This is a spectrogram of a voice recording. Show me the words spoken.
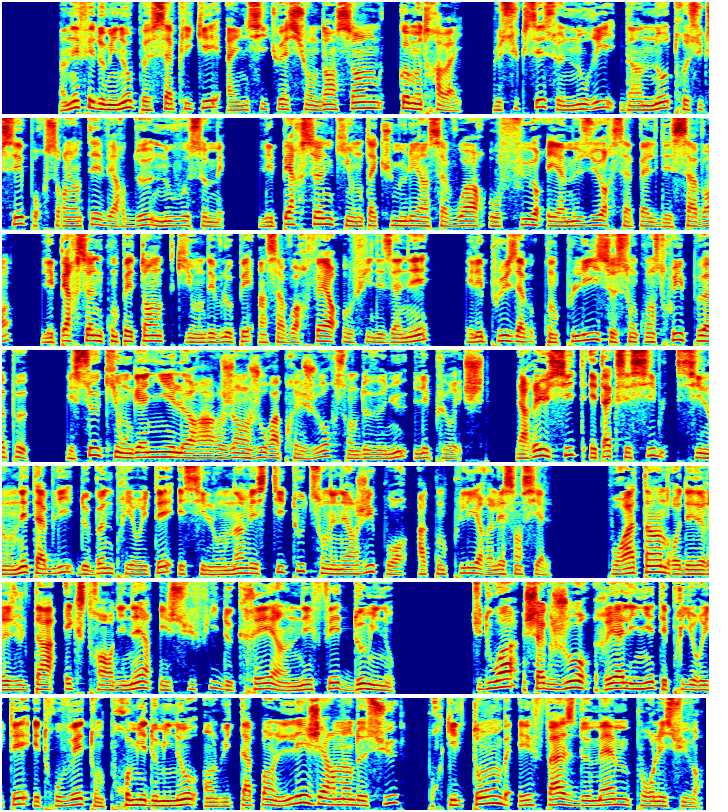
Un effet domino peut s'appliquer à une situation d'ensemble comme au travail. Le succès se nourrit d'un autre succès pour s'orienter vers de nouveaux sommets. Les personnes qui ont accumulé un savoir au fur et à mesure s'appellent des savants. Les personnes compétentes qui ont développé un savoir-faire au fil des années et les plus accomplis se sont construits peu à peu. Et ceux qui ont gagné leur argent jour après jour sont devenus les plus riches. La réussite est accessible si l'on établit de bonnes priorités et si l'on investit toute son énergie pour accomplir l'essentiel. Pour atteindre des résultats extraordinaires, il suffit de créer un effet domino. Tu dois chaque jour réaligner tes priorités et trouver ton premier domino en lui tapant légèrement dessus pour qu'il tombe et fasse de même pour les suivants.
